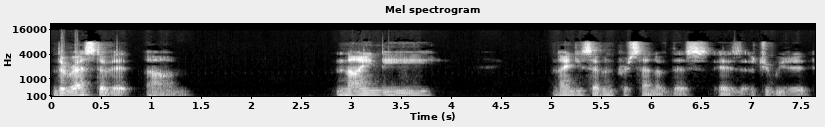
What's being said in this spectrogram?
the rest of it, um, 90, 97% of this is attributed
